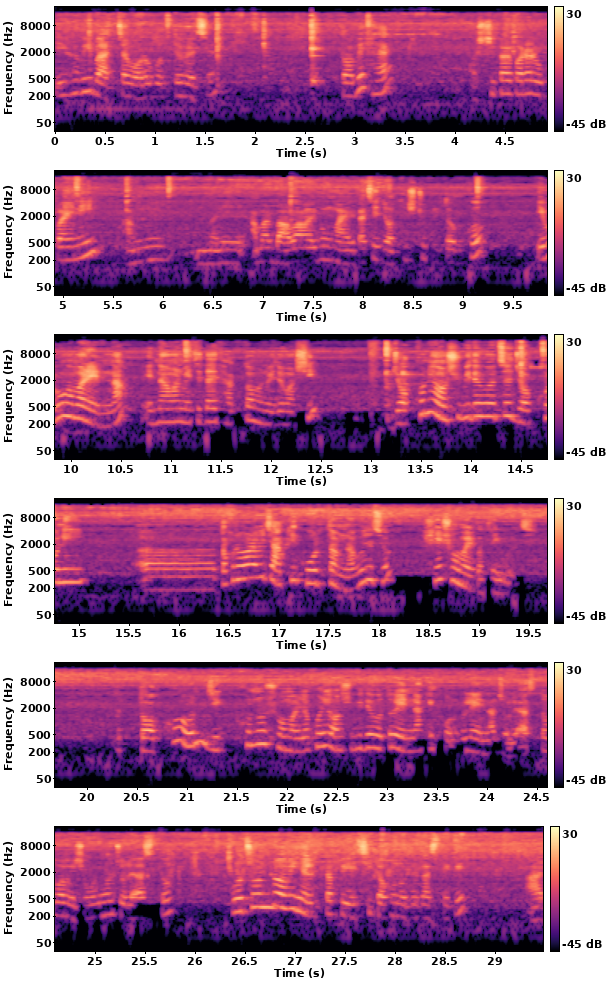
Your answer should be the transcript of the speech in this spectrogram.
এইভাবেই বাচ্চা বড় করতে হয়েছে। তবে হ্যাঁ অস্বীকার করার উপায় নেই। আমি মানে আমার বাবা এবং মায়ের কাছে যথেষ্ট কৃতজ্ঞ এবং আমার এন্না এন্না আমার মেচেদায় থাকতো, আমার মেজো মাসি। যখনই অসুবিধে হয়েছে, যখনই তখন আবার আমি চাকরি করতাম না, বুঝেছ? সে সময়ের কথাই বলছি। তখন যে কোনো সময় যখনই অসুবিধে হতো, এন্নাকে ফোন করলে এন্না চলে আসতো বা মেসমনিও চলে আসতো। প্রচণ্ড আমি হেল্পটা পেয়েছি তখন ওদের কাছ থেকে। আর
